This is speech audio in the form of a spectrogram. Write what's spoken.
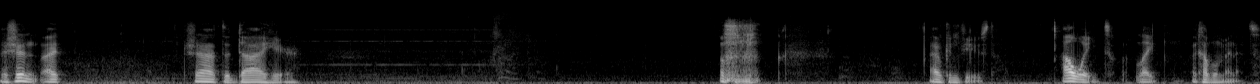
I shouldn't. I shouldn't have to die here. I'm confused. I'll wait like a couple minutes.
